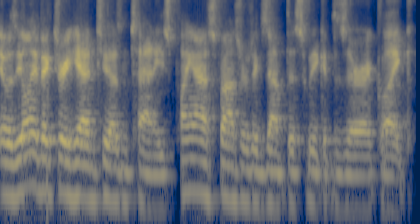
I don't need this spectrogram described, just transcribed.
it was the only victory he had in 2010. He's playing on a sponsors exempt this week at the Zurich. Like,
